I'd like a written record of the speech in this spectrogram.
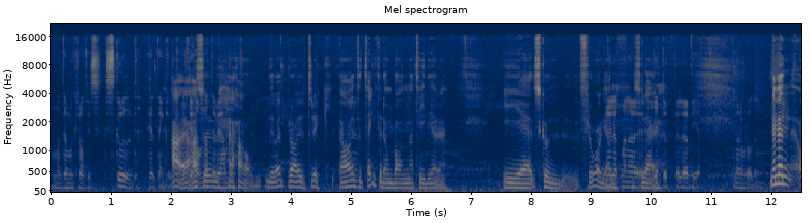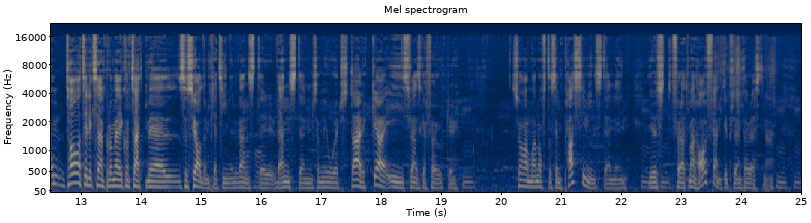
form av demokratisk skuld helt enkelt? Vi ja, alltså, ja, det var ett bra uttryck. Jag har Ja. inte tänkt i de banorna tidigare i eh, skuldfrågan. Eller att man har sådär. gett upp eller övergett de här områdena? Nej men om, ta till exempel om jag är i kontakt med socialdemokratin eller vänster, vänstern som är oerhört starka i svenska förorter Mm. Så har man oftast en passiv inställning Mm. just Mm. för att man har 50% av rösterna. Mm. Mm.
